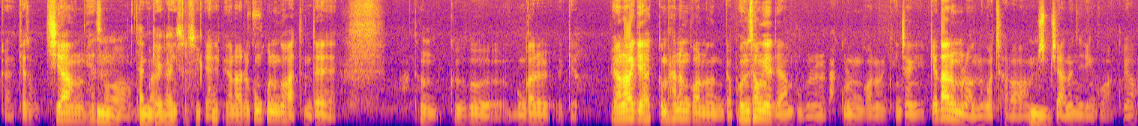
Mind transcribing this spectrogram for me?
그러니까 계속 지향해서 음, 단계가 그 있을 수 있고 예, 변화를 꿈꾸는 것 같은데 하여튼 그, 그 뭔가를 이렇게 변하게 하끔 하는 거는 그러니까 본성에 대한 부분을 바꾸는 거는 굉장히 깨달음을 얻는 것처럼 음. 쉽지 않은 일인 것 같고요.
